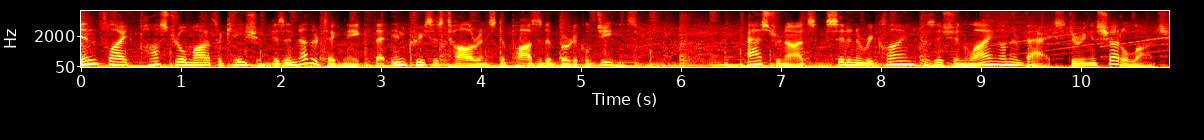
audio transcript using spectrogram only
In-flight postural modification is another technique that increases tolerance to positive vertical Gs. Astronauts sit in a reclined position lying on their backs during a shuttle launch.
